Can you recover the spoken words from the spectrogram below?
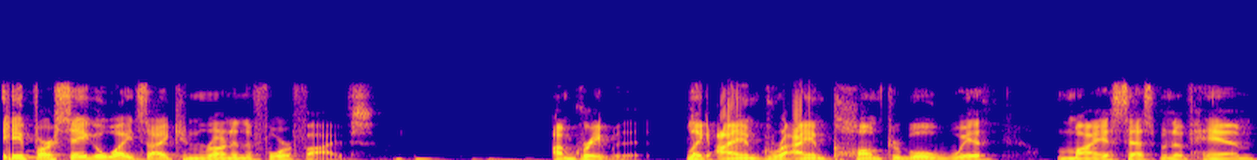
if Arcega Whiteside can run in the four fives, I'm great with it. Like I am, I am comfortable with my assessment of him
